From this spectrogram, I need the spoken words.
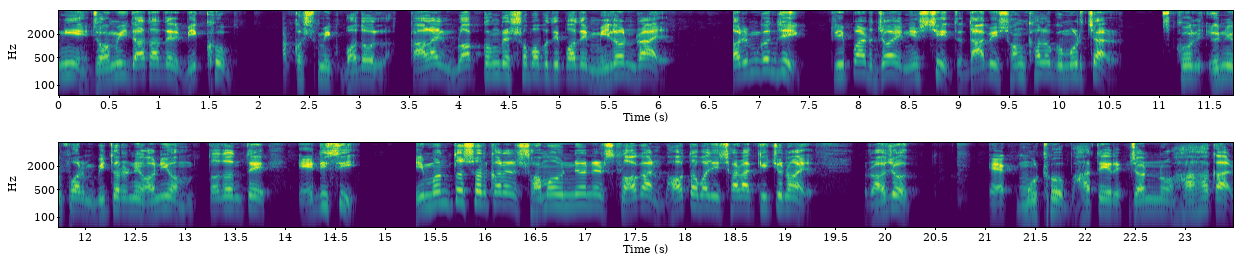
নিয়ে জমিদাতাদের বিক্ষোভ। আকস্মিক বদল, কালাইন ব্লক কংগ্রেস সভাপতি পদে মিলন রায়। করিমগঞ্জে কৃপার জয় নিশ্চিত, দাবি সংখ্যালঘু মোর্চার। স্কুল ইউনিফর্ম বিতরণে অনিয়ম তদন্তে এডিসি। হিমন্ত সরকারের সম উন্নয়নের স্লোগান, ভাওতাবাজি ছাড়া কিছু নয়। রজত, এক মুঠো ভাতের জন্য হাহাকার।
